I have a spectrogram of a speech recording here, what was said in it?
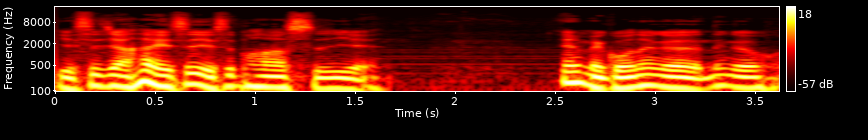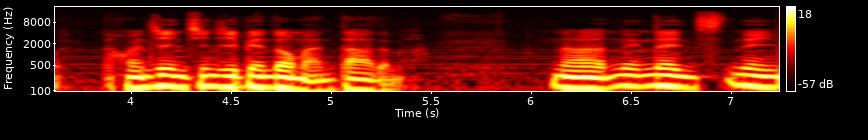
也是这样，他也是也是碰到失业，因为美国那个那个环境经济变动蛮大的嘛。那那那那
